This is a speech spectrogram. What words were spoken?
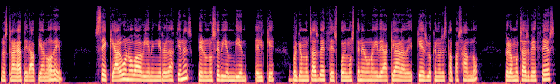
nos traen a terapia, ¿no? De, sé que algo no va bien en mis relaciones, pero no sé bien bien el qué. Porque muchas veces podemos tener una idea clara de qué es lo que nos está pasando, pero muchas veces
